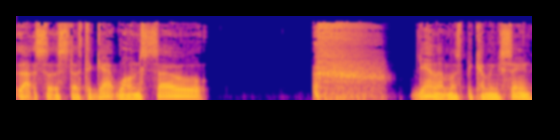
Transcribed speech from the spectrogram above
that sort of stuff to get one. So yeah, that must be coming soon.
